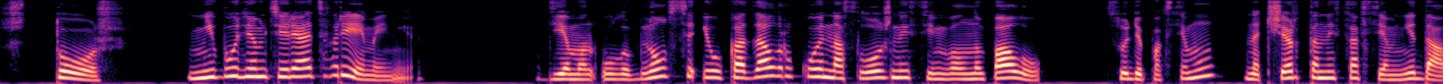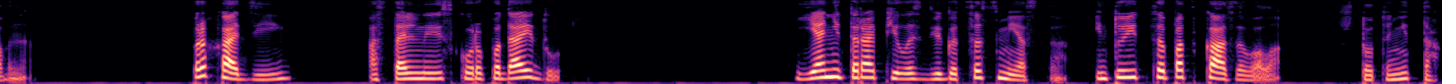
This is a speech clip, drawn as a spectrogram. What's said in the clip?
«Что ж, не будем терять времени». Демон улыбнулся и указал рукой на сложный символ на полу, судя по всему, начертанный совсем недавно. Проходи. Остальные скоро подойдут. Я не торопилась двигаться с места. Интуиция подсказывала. Что-то не так.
